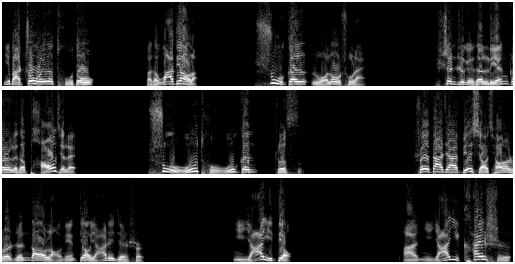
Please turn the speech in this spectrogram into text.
你把周围的土都把它挖掉了，树根裸露出来。甚至给它连根给它刨起来，树无土无根则死。所以大家别小瞧了，说人到老年掉牙这件事儿。你牙一掉，啊，你牙一开始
